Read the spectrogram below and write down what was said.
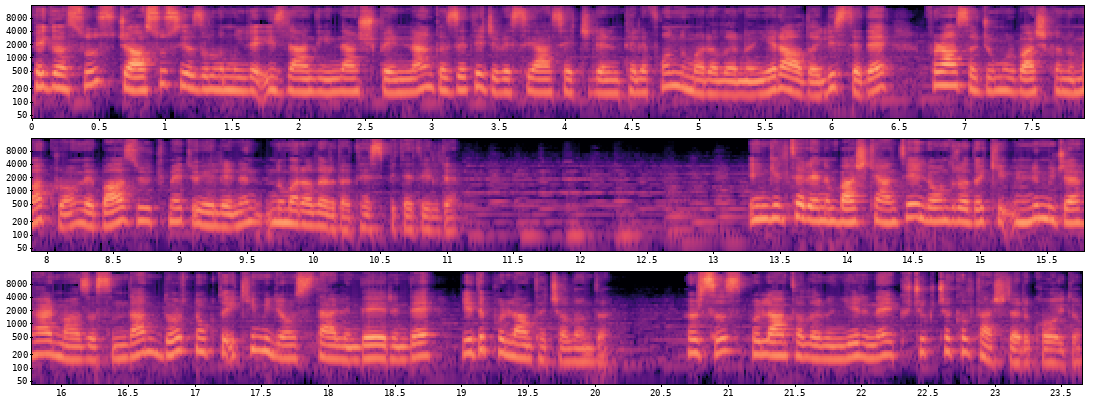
Pegasus, casus yazılımıyla izlendiğinden şüphelenilen gazeteci ve siyasetçilerin telefon numaralarının yer aldığı listede Fransa Cumhurbaşkanı Macron ve bazı hükümet üyelerinin numaraları da tespit edildi. İngiltere'nin başkenti Londra'daki ünlü mücevher mağazasından 4.2 milyon sterlin değerinde 7 pırlanta çalındı. Hırsız pırlantaların yerine küçük çakıl taşları koydu.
